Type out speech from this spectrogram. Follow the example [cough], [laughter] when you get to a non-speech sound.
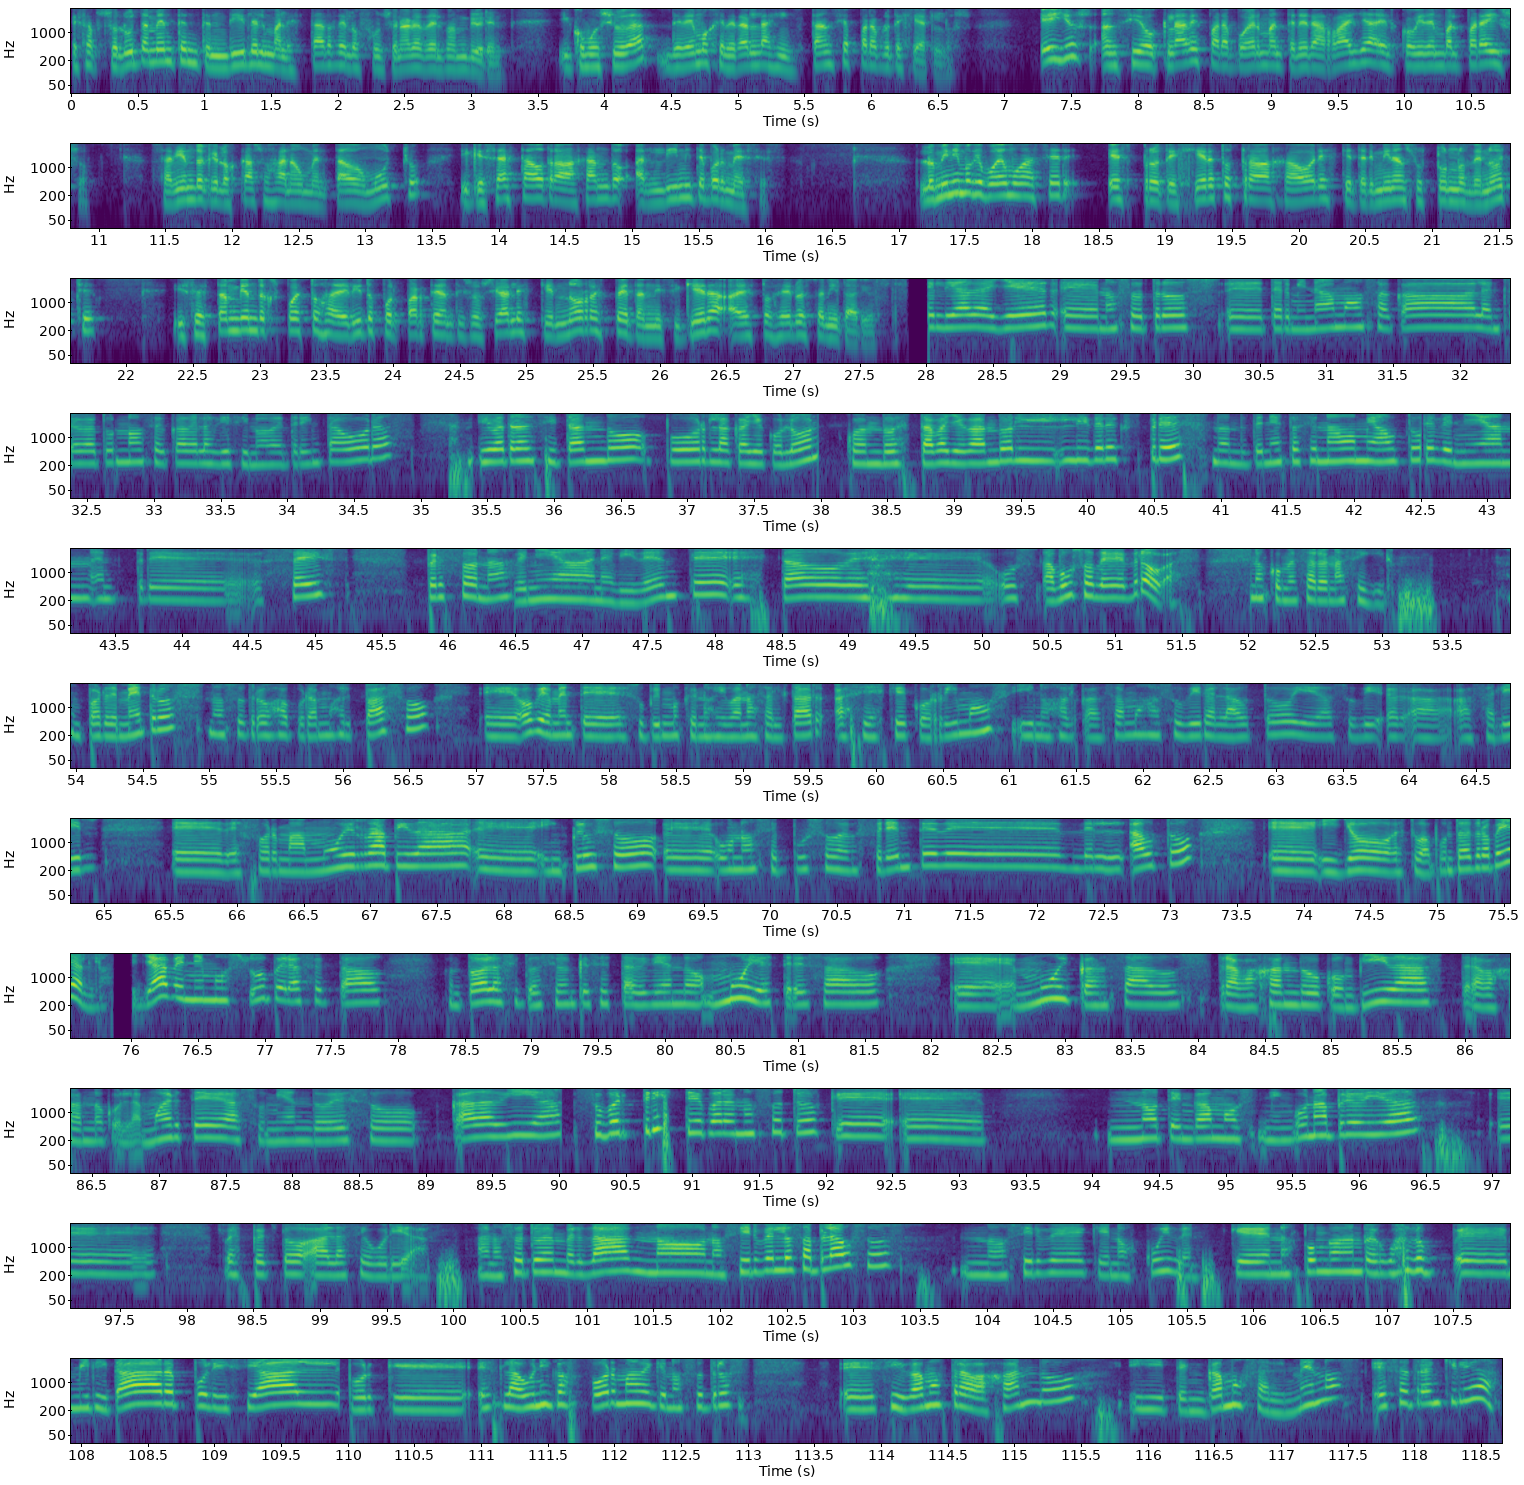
Es absolutamente entendible el malestar de los funcionarios del Van Buren y como ciudad debemos generar las instancias para protegerlos. Ellos han sido claves para poder mantener a raya el COVID en Valparaíso, sabiendo que los casos han aumentado mucho y que se ha estado trabajando al límite por meses. Lo mínimo que podemos hacer es proteger a estos trabajadores que terminan sus turnos de noche y se están viendo expuestos a delitos por parte de antisociales que no respetan ni siquiera a estos héroes sanitarios. El día de ayer eh, nosotros eh, terminamos acá la entrega de turno cerca de las 19.30 horas. Iba transitando por la calle Colón. Cuando estaba llegando al Líder Express, donde tenía estacionado mi auto, venían entre seis personas venía en evidente estado de eh, abuso de drogas. Nos comenzaron a seguir. Un par de metros, nosotros apuramos el paso. Eh, obviamente supimos que nos iban a saltar, así es que corrimos y nos alcanzamos a subir al auto y a, subir, a, salir eh, de forma muy rápida. incluso uno se puso enfrente de, del auto eh, y yo estuve a punto de atropellarlo. Ya venimos súper afectados con toda la situación que se está viviendo, muy estresados. Eh, muy cansados, trabajando con vidas, trabajando con la muerte, asumiendo eso cada día. Súper triste para nosotros que eh, no tengamos ninguna prioridad respecto a la seguridad. A nosotros en verdad no nos sirven los aplausos, nos sirve que nos cuiden, que nos pongan [laughs] resguardo eh, militar, policial, porque es la única forma de que nosotros eh, sigamos trabajando y tengamos al menos esa tranquilidad.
